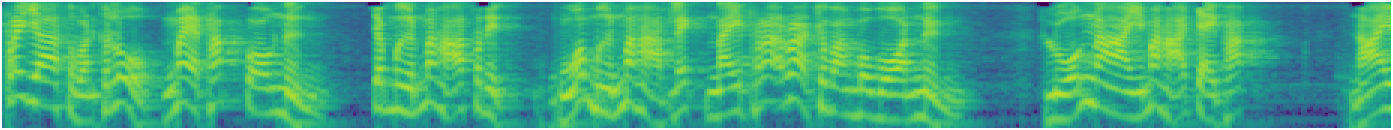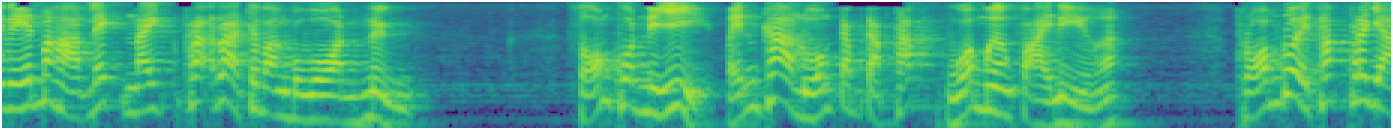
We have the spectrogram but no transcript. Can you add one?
พระยาสวรรคโลกแม่ทัพกองหนึ่ง จะหมื่นมหาสนิทหัวหมื่นมหาดเล็กในพระราชวังบวรหนึ่งหลวงนายมหาใจพัก นายเวนมหาดเล็กในพระราชวังบวรหนึ่งสองคนนี้เป็นข้าหลวงกำกับทัพหัวเมืองฝ่ายเหนือ พร้อมด้วยทัพพระยา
